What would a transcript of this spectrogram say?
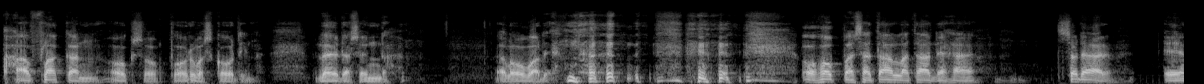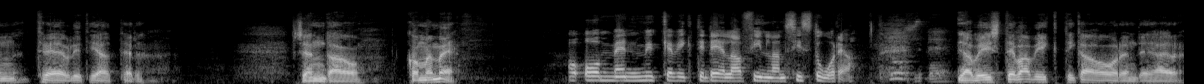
har flaggan också på Orvaskådin lördag, söndag. Jag lovar det. och hoppas att alla tar det här sådär en trevlig teater söndag och kommer med. Och om en mycket viktig del av Finlands historia. Ja visst, det var viktiga åren det här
